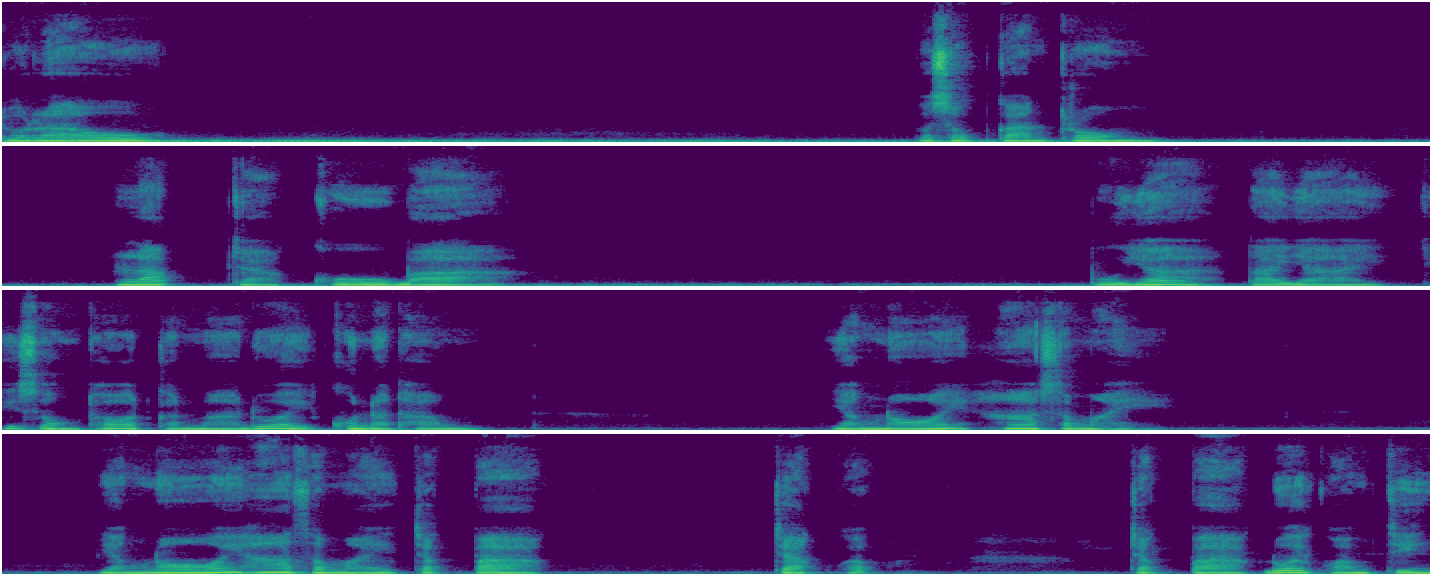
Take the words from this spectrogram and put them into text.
ตัวเรา ประสบการณ์ตรง รับจากครูบา ปู่ย่า ตายาย ที่ส่งทอดกันมาด้วยคุณธรรม อย่างน้อยห้าสมัย อย่างน้อยห้าสมัยจากปาก จากจากปากด้วยความจริง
